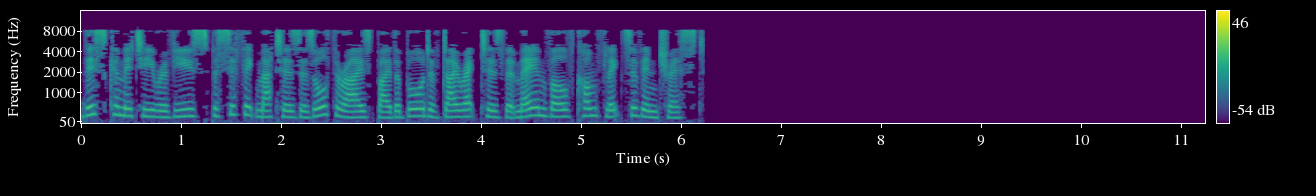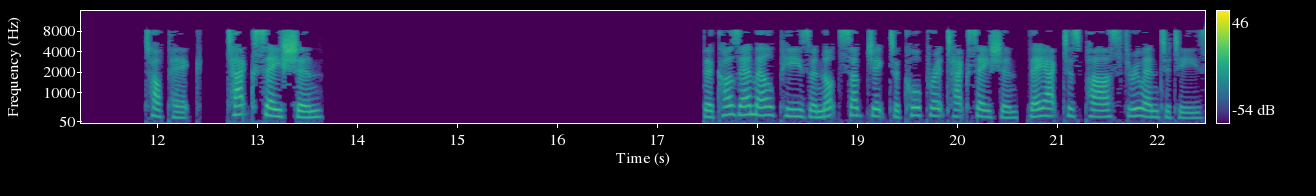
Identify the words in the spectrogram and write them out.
This committee reviews specific matters as authorized by the board of directors that may involve conflicts of interest. Topic: Taxation. Because MLPs are not subject to corporate taxation, they act as pass-through entities.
